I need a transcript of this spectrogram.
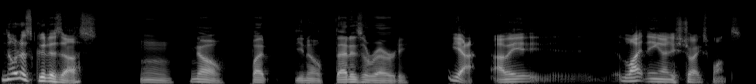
Not as good as us. Mm, no, but you know that is a rarity. Yeah, I mean, lightning only strikes once.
